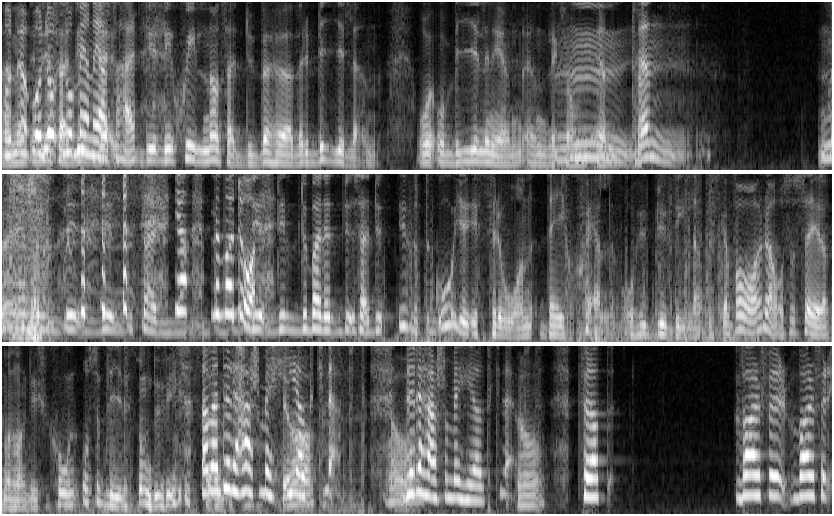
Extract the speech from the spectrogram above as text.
Nej, Och- men och är då- här, då det- menar jag det- så här. Det, det är skillnad, så här, du behöver bilen. Och, och bilen är en, en, liksom, en Mm, den, Nej, men det, det, så här, Ja, men vadå? Det, det, du, bara, du, så här, du utgår ju ifrån dig själv och hur du vill att det ska vara. Och så säger du att man har en diskussion och så blir det som du vill nej, sen. men det är det här som är helt Ja. knäppt. Ja. Det är det här som är helt knäppt. Ja. För att varför, varför,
